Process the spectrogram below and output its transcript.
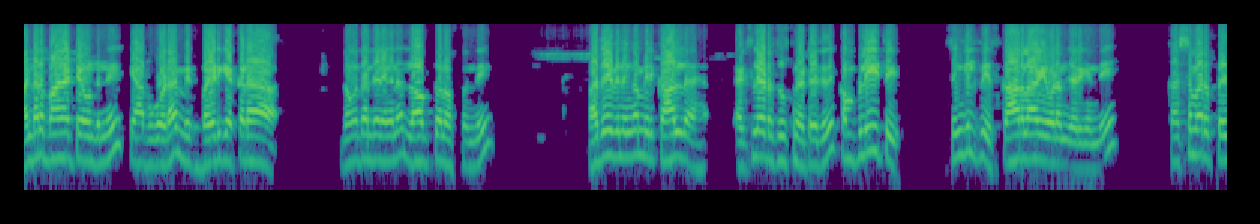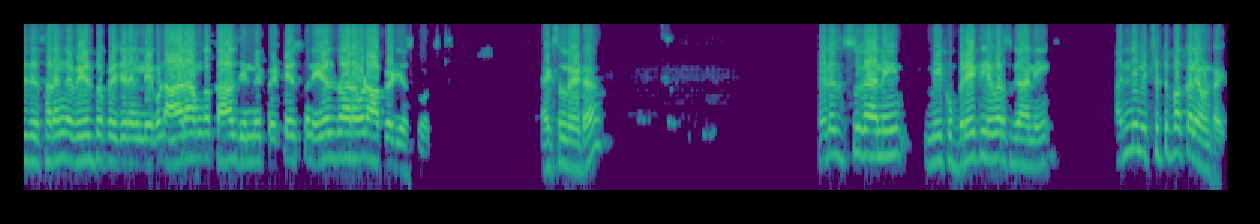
అండర్ బానట్టే ఉంటుంది క్యాప్ కూడా. మీకు బయటికి ఎక్కడ దొంగతనం చేయగానే లాక్తో వస్తుంది. అదే విధంగా మీరు కాల్ ఎక్సలేటర్ చూసుకున్నట్టయితే కంప్లీట్ సింగిల్ పీస్ కార్ లాగా ఇవ్వడం జరిగింది. కస్టమర్ ప్రెస్ సడన్గా వేలుతో ప్రెస్ చేయడం లేకుండా ఆరాంగా కాల్ దీని మీద పెట్టేసుకుని ఏల్ ద్వారా కూడా ఆపరేట్ చేసుకోవచ్చు. ఎక్సలరేటర్ పెడల్స్ కానీ మీకు బ్రేక్ లివర్స్ కానీ అన్ని మీ చుట్టుపక్కలే ఉంటాయి.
